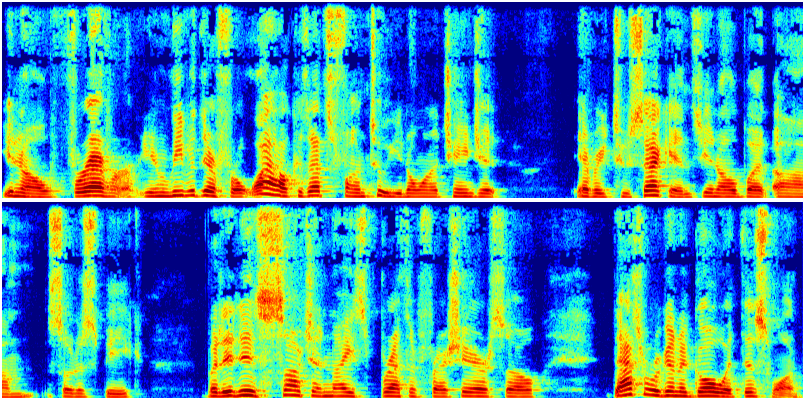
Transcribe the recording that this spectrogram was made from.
you know, forever. You know, leave it there for a while because that's fun too. You don't want to change it every two seconds, you know, but um, so to speak. But it is such a nice breath of fresh air. So that's where we're going to go with this one.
